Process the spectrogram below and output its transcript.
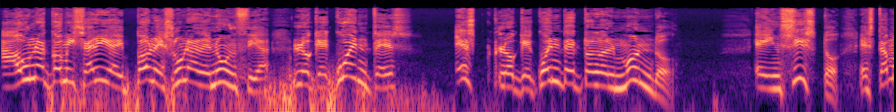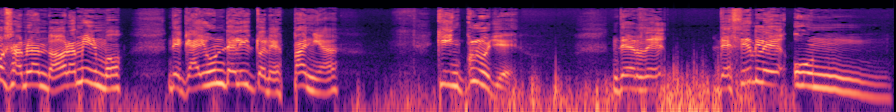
a una comisaría y pones una denuncia, lo que cuentes es lo que cuente todo el mundo. E insisto, estamos hablando ahora mismo de que hay un delito en España que incluye desde decirle un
